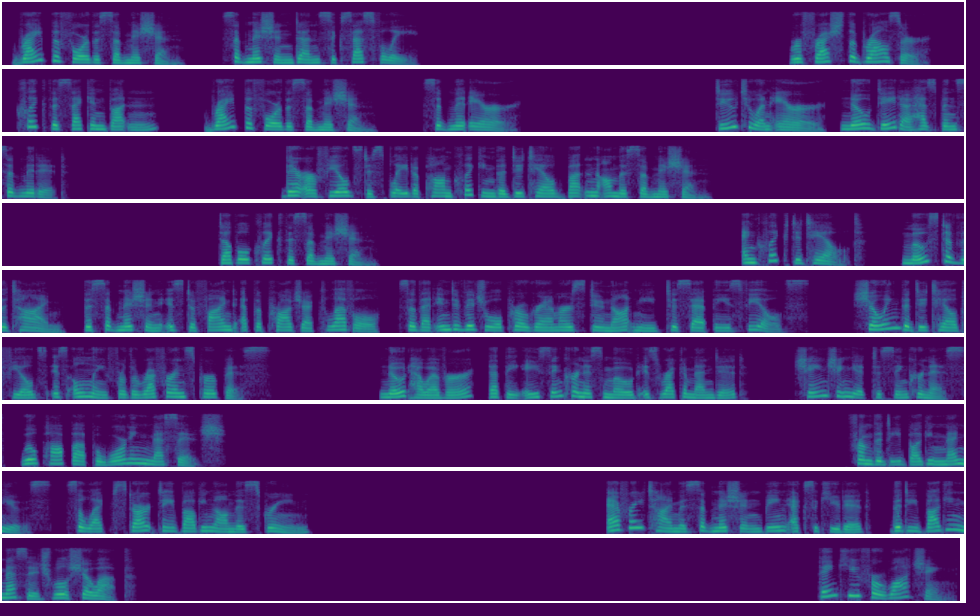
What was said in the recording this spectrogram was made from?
right before the submission. Submission done successfully. Refresh the browser. Click the second button right before the submission. Submit error. Due to an error, no data has been submitted. There are fields displayed upon clicking the detailed button on the submission. Double-click the submission. And click Detailed. Most of the time, the submission is defined at the project level, so that individual programmers do not need to set these fields. Showing the detailed fields is only for the reference purpose. Note however, that the asynchronous mode is recommended. Changing it to synchronous will pop up a warning message. From the debugging menus, select Start Debugging on this screen. Every time a submission being executed, the debugging message will show up. Thank you for watching.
